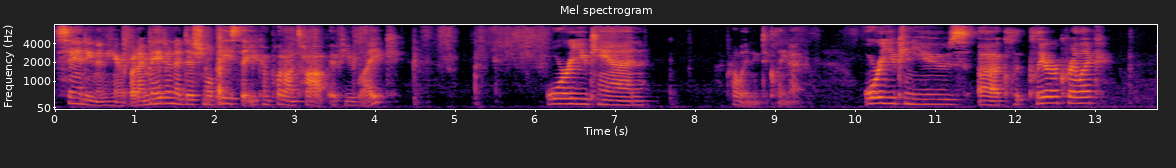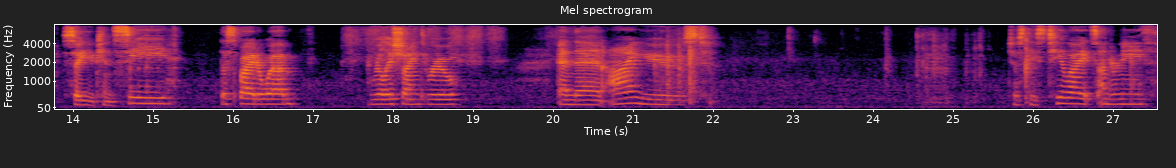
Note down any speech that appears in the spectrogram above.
sanding in here, but I made an additional piece that you can put on top if you like. Or you can, I probably need to clean it. Or you can use a cl clear acrylic so you can see the spider web really shine through. And then I used just these tea lights underneath.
